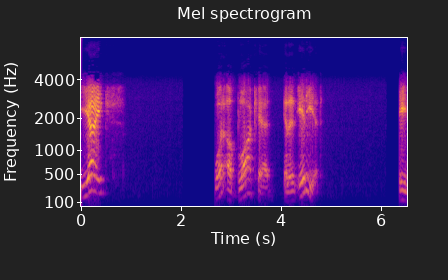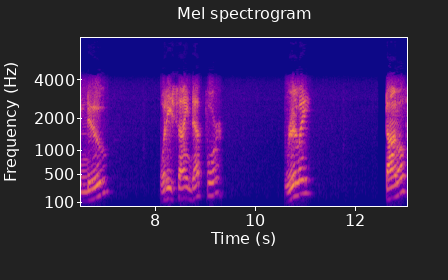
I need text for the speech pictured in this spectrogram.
Yikes. What a blockhead and an idiot. He knew what he signed up for? Really? Donald?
